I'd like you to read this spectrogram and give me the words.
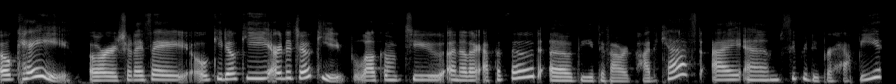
Okay, or should I say okie dokie artichoke? Welcome to another episode of the Devoured Podcast. I am super duper happy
